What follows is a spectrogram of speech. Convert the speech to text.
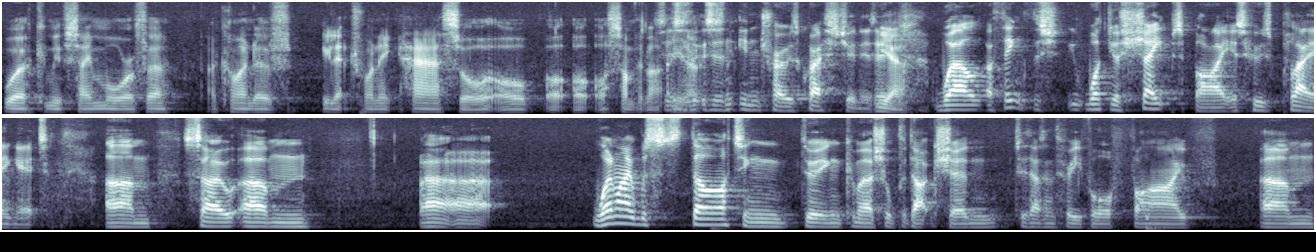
working with say more of a, a kind of electronic house or or, or, or something like So that this, is, this is an intros question, is it? Yeah. Well, I think the sh- what you're shaped by is who's playing it. Um, so um, uh, when I was starting doing commercial production, 2003, 4, 5, um,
